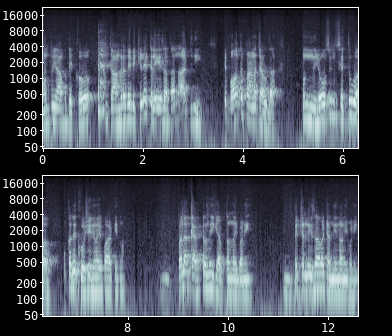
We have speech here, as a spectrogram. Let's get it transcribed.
ਹੁਣ ਤੁਸੀਂ ਆਪ ਦੇਖੋ ਕਾਂਗਰਸ ਦੇ ਵਿੱਚ ਜਿਹੜੇ ਕਲੇਸ਼ ਆ ਤਾਂ ਅੱਜ ਨਹੀਂ। ਇਹ ਬਹੁਤ ਪੁਰਾਣਾ ਚੱਲਦਾ। ਹੁਣ ਨਜੋਤ ਸਿੰਘ ਸਿੱਧੂ ਆ ਉਹ ਕਦੇ ਖੁਸ਼ ਨਹੀਂ ਹੋਏ ਪਾਰਟੀ ਤੋਂ। ਪਹਿਲਾਂ ਕੈਪਟਨ ਸੀ ਕੈਪਟਨ ਨਾਲ ਹੀ ਬਣੀ। ਫਿਰ ਚੰਨੀ ਸਾਹਿਬ ਚੰਨੀ ਨਾਲ ਹੀ ਬਣੀ।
